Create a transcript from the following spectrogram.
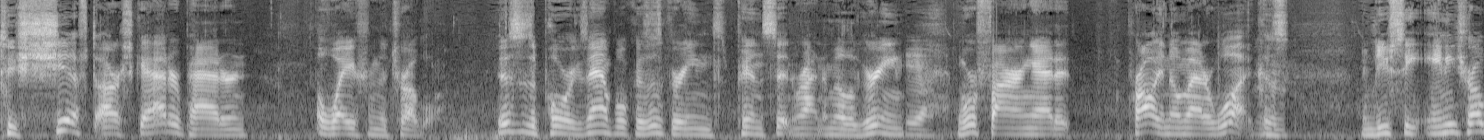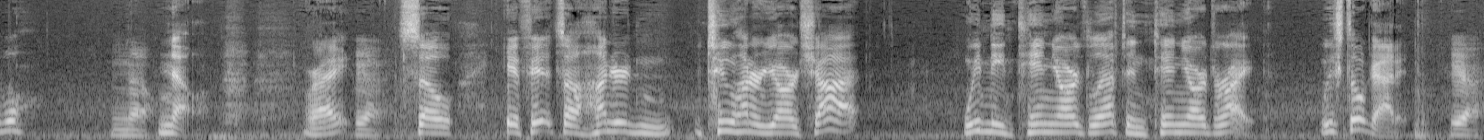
to shift our scatter pattern away from the trouble. This is a poor example because this green pin's sitting right in the middle of the green. Yeah. We're firing at it probably no matter what because and mm-hmm. do you see any trouble? No. No. Right? Yeah. So if it's a 100 and 200 yard shot, we'd need 10 yards left and 10 yards right. We still got it. Yeah.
